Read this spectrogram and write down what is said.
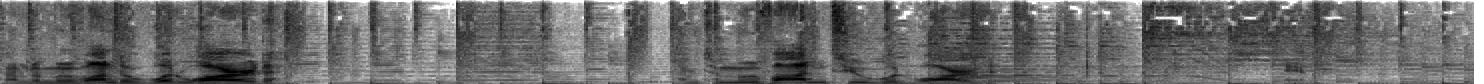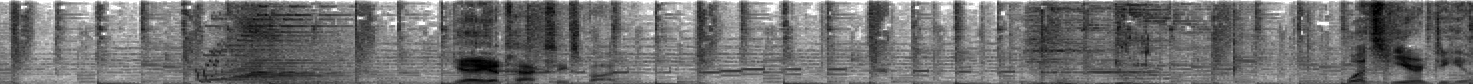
Time to move on to Woodward. Time to move on to Woodward. There. Yay, a taxi spot. What's your deal?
